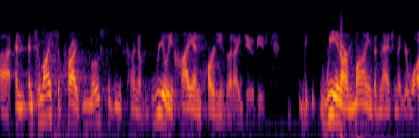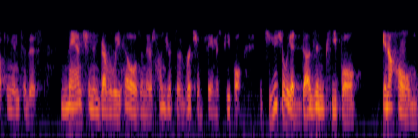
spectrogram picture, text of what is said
Uh, and, and to my surprise, most of these kind of really high end parties that I do, these we in our mind imagine that you're walking into this mansion in Beverly Hills and there's hundreds of rich and famous people. It's usually a dozen people in a home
